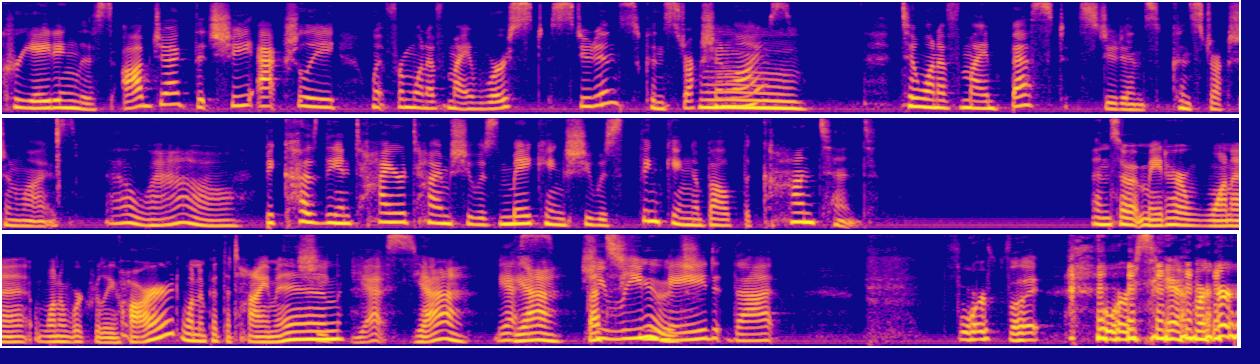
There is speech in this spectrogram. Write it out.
creating this object that she actually went from one of my worst students, construction wise, mm. to one of my best students, construction wise. Oh, wow. because the entire time she was making, she was thinking about the content. And so it made her want to want to work really hard, want to put the time She, in. yes. yeah. Yes. Yeah. That's she huge. remade that four foot horse hammer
